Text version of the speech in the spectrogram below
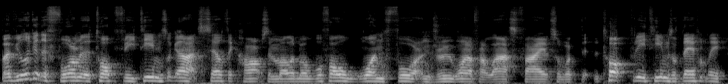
But if you look at the form of the top three teams, look at that Celtic, Hearts, and Motherwell. We've all won four and drew one of our last five. So the top three teams are definitely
